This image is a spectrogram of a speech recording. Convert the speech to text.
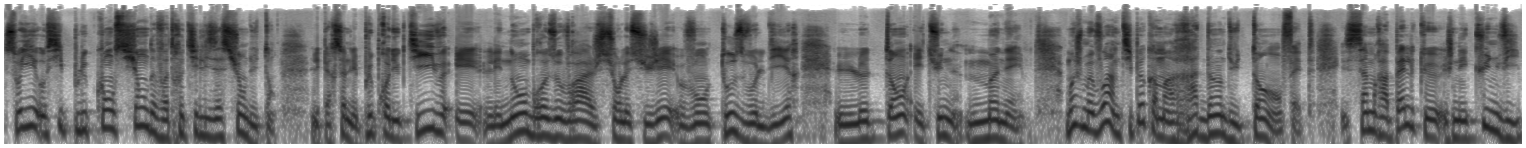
Soyez aussi plus conscient de votre utilisation du temps. Les personnes les plus productives et les nombreux ouvrages sur le sujet vont tous vous le dire, le temps est une monnaie. Moi je me vois un petit peu comme un radin du temps en fait. Ça me rappelle que je n'ai qu'une vie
